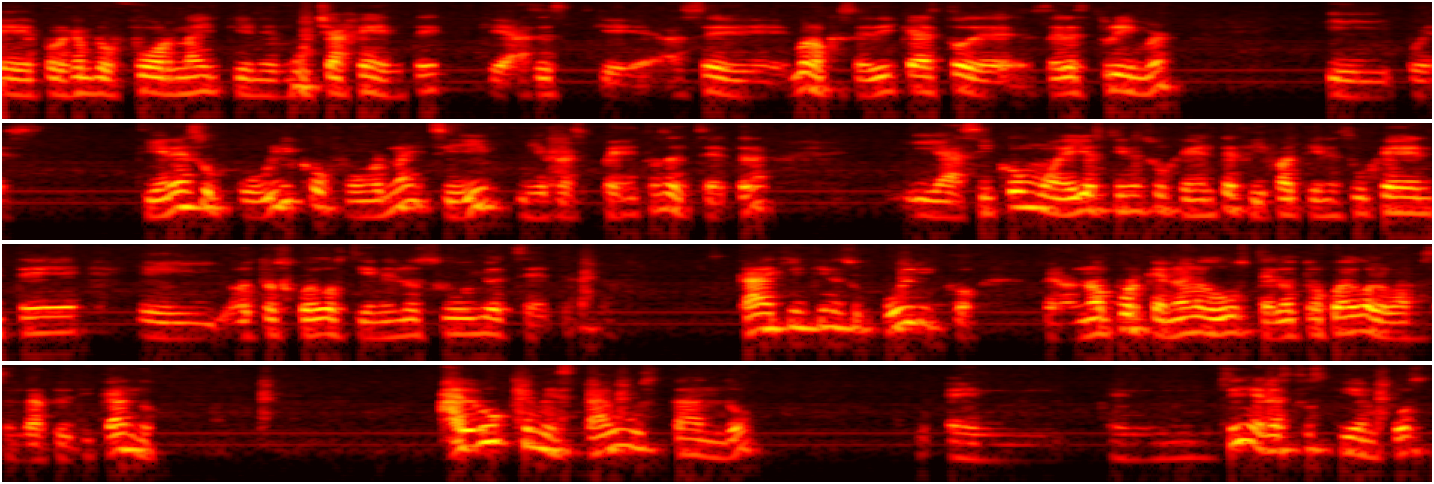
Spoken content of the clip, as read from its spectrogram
eh, por ejemplo, Fortnite tiene mucha gente que hace, que hace, bueno, que se dedica a esto de ser streamer y pues tiene su público Fortnite, sí, mis respetos, etcétera. Y así como ellos tienen su gente, FIFA tiene su gente y otros juegos tienen lo suyo, etcétera. Cada quien tiene su público, pero no porque no nos guste el otro juego lo vamos a andar criticando. Algo que me está gustando en, en, sí, en estos tiempos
